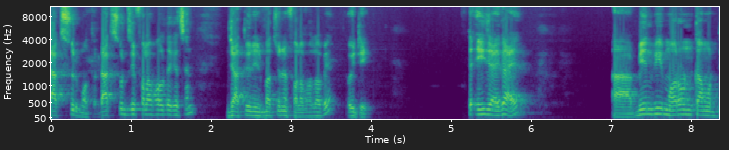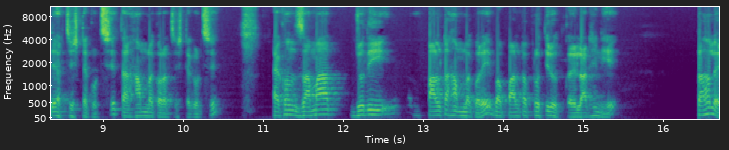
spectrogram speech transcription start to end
ডাকসুর মতো। ডাকসুর যে ফলাফল দেখেছেন, জাতীয় নির্বাচনের ফলাফল হবে ওইটাই। তো এই জায়গায় বিএনপি মরণ কামড় দেওয়ার চেষ্টা করছে, তার হামলা করার চেষ্টা করছে। এখন জামাত যদি পাল্টা হামলা করে বা পাল্টা প্রতিরোধ করে লাঠি নিয়ে, তাহলে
